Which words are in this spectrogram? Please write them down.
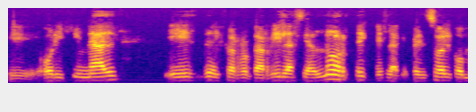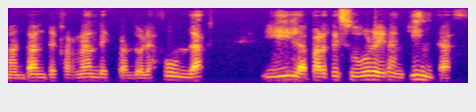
eh, original es del ferrocarril hacia el norte, que es la que pensó el comandante Fernández cuando la funda, y la parte sur eran quintas.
